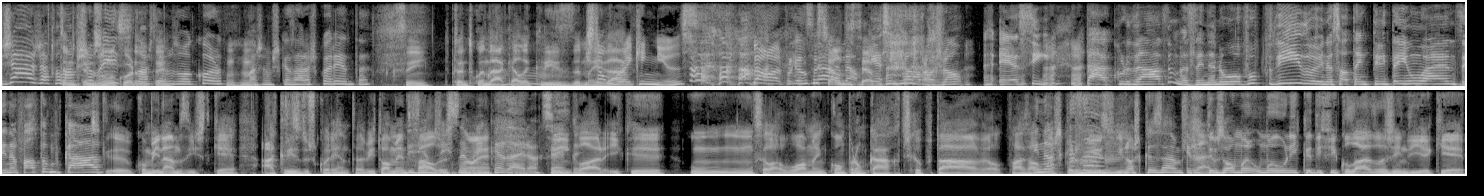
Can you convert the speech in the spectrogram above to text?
já, já falámos temos sobre um isso. acordo Nós até. Uhum. temos um acordo. Nós vamos casar aos 40. Sim. Portanto, quando há aquela crise da Isto é um meia-idade. breaking news. Não, é porque eu não sei se já o não, disseram. é assim, calma, João. É assim, está acordado, mas ainda não houve o pedido, ainda só tenho 31 anos, ainda falta um bocado. eh, combinámos isto, que é há a crise dos 40, habitualmente Dizemos fala isto na não é? brincadeira, Sim, claro, e que um, um, sei lá, o homem compra um carro descapotável, faz alguns prejuízos e nós casamos. Exato. Temos só uma, uma única dificuldade hoje em dia, que é,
